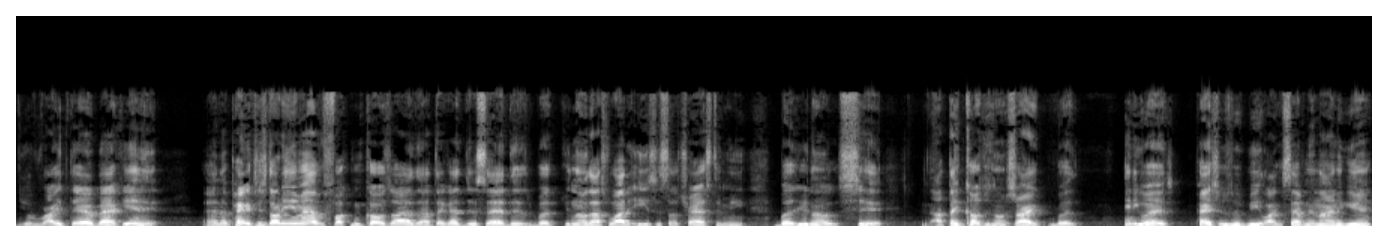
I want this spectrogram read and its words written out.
you're right there back in it. And the Patriots don't even have a fucking coach either. I think I just said this, but you know that's why the East is so trash to me. But you know, shit, I think coaches don't strike. But anyways, Patriots would be like seventy nine again.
